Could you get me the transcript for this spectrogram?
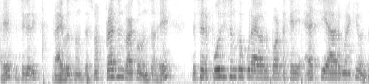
है त्यसै गरी राइबोसम्स यसमा प्रेजेन्ट भएको हुन्छ है। त्यसै गरी पोजिसनको कुरा गर्नु पर्दाखेरि एसिआरमा के हुन्छ?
